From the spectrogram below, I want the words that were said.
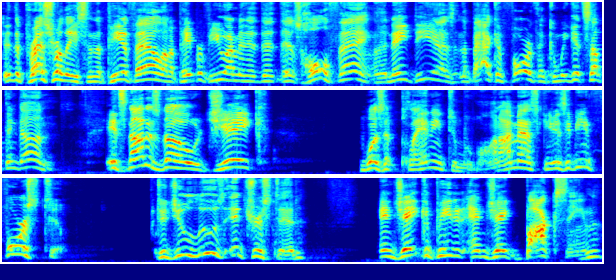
Did the press release and the PFL and a pay per view? I mean, the, the, this whole thing, the Nate Diaz and the back and forth, and can we get something done? It's not as though Jake wasn't planning to move on. I'm asking you, is he being forced to? Did you lose interested in Jake competed and Jake boxing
